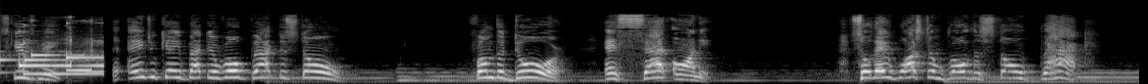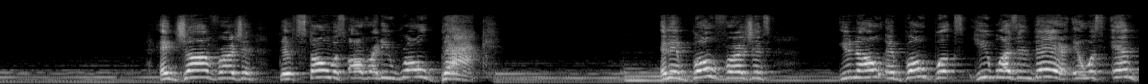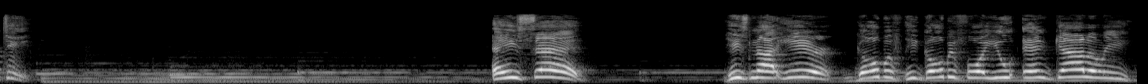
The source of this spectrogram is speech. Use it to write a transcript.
Excuse me. An angel came back and rolled back the stone from the door and sat on it. So they watched him roll the stone back. In John version, the stone was already rolled back. And in both versions, you know, in both books, he wasn't there. It was empty. And he said, He's not here. Go be- he go before you in Galilee.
